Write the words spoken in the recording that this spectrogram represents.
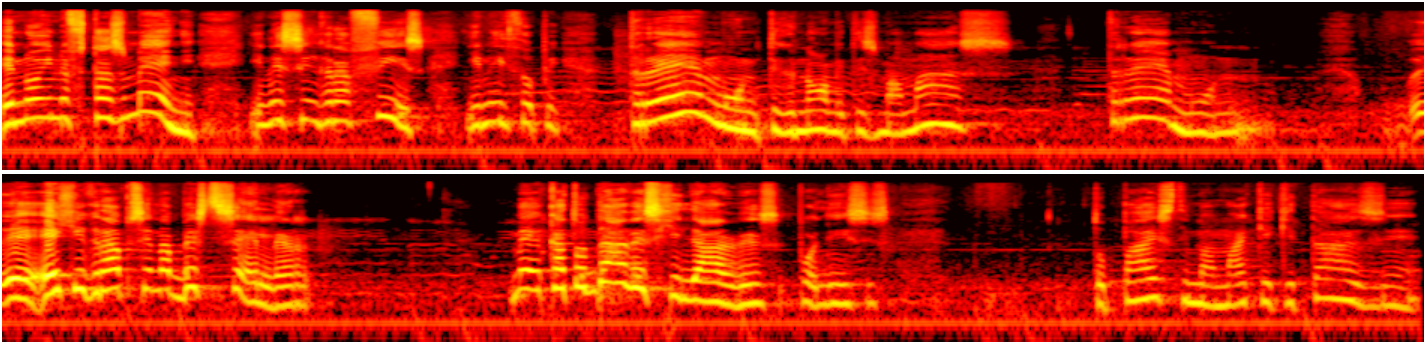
ενώ είναι φτασμένοι, είναι συγγραφείς, είναι ηθοποιοί. Τρέμουν τη γνώμη της μαμάς. Τρέμουν. Ε, έχει γράψει ένα best seller με εκατοντάδες χιλιάδες πωλήσεις. Το πάει στη μαμά και κοιτάζει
